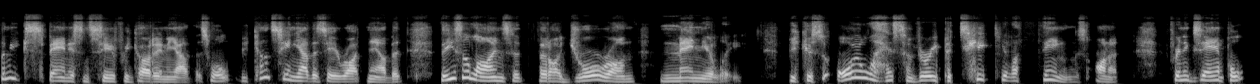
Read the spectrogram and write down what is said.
let me expand this and see if we got any others. Well, you can't see any others there right now, but these are lines that, that I draw on manually because oil has some very particular things on it. For an example,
